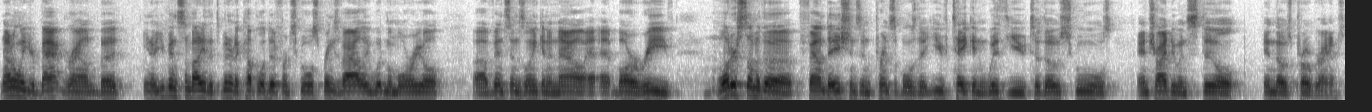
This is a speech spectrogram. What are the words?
not only your background, but you know you've been somebody that's been at a couple of different schools: Springs Valley, Wood Memorial, uh, Vincennes Lincoln, and now at, at Bar Reeve. What are some of the foundations and principles that you've taken with you to those schools and tried to instill in those programs?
